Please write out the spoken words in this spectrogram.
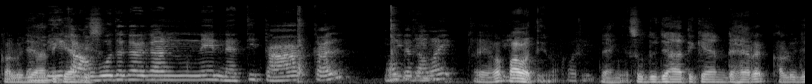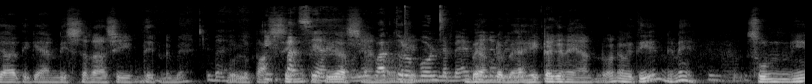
කළු ජාතිකයන් අවබෝධ කරගන්නේ නැති තාකල් තමයි ඒ පවතිනවා. දැන් සුදු ජාතිකයන්ට හැර කළු ජාතිකයන් ඉස්සරාශීත් දෙන්න බෑ. ගොල්ල පස්සෙන් බැන්ඩ බෑ හිටගෙන යන්න ඕන. තියෙන්නේනේ සුන්නි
